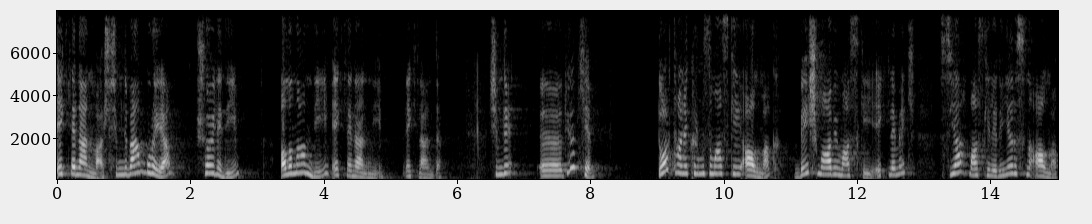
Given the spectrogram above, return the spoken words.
eklenen var. Şimdi ben buraya şöyle diyeyim. Alınan diyeyim, eklenen diyeyim. Eklendi. Şimdi e, diyor ki 4 tane kırmızı maskeyi almak, 5 mavi maskeyi eklemek, siyah maskelerin yarısını almak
